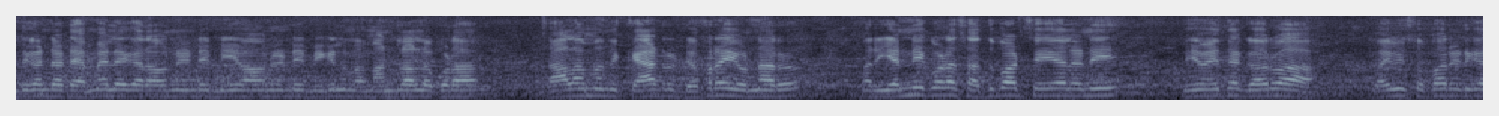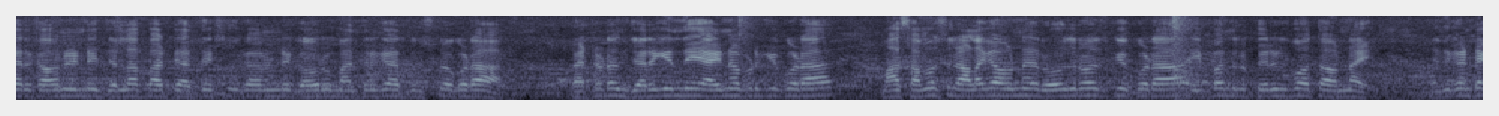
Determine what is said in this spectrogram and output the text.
ఎందుకంటే అటు ఎమ్మెల్యే గారు అవనండి మేము అవనండి మిగిలిన మండలాల్లో కూడా చాలామంది క్యాడర్ డిఫర్ అయి ఉన్నారు. మరి ఇవన్నీ కూడా సర్దుబాటు చేయాలని మేమైతే గౌరవ వైవి సుబ్బారెడ్డి గారు కావనండి జిల్లా పార్టీ అధ్యక్షులు కావనండి గౌరవ మంత్రి గారి దృష్టిలో కూడా పెట్టడం జరిగింది. అయినప్పటికీ కూడా మా సమస్యలు అలాగే ఉన్నాయి. రోజు రోజుకి కూడా ఇబ్బందులు పెరిగిపోతూ ఉన్నాయి. ఎందుకంటే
